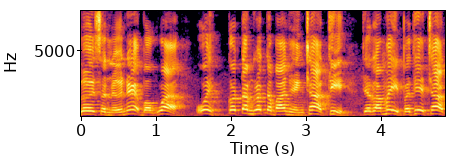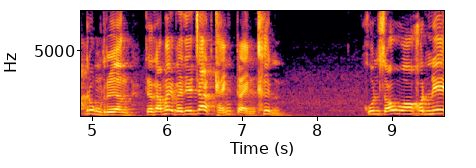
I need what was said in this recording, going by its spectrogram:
เลยเสนอแนะบอกว่า โอ้ย ก็ตั้งรัฐบาลแห่งชาติที่จะทำให้ประเทศชาติรุ่งเรือง จะทำให้ประเทศชาติแข็งแกร่งขึ้น คุณสวคนนี้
